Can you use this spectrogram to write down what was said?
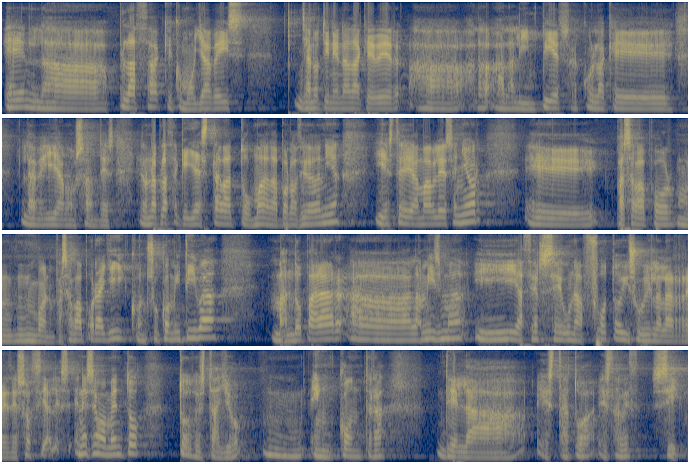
en la plaza que, como ya veis, ya no tiene nada que ver a, la, limpieza con la que la veíamos antes. Era una plaza que ya estaba tomada por la ciudadanía y este amable señor eh, pasaba, por, bueno, pasaba por allí con su comitiva mandó parar a la misma y hacerse una foto y subirla a las redes sociales. En ese momento todo estalló mm, en contra de la estatua, esta vez sí.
